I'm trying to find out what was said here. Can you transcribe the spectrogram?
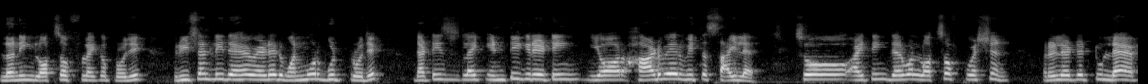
learning lots of like a project. Recently they have added one more good project that is like integrating your hardware with a scilab. So i think there were lots of questions related to lab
